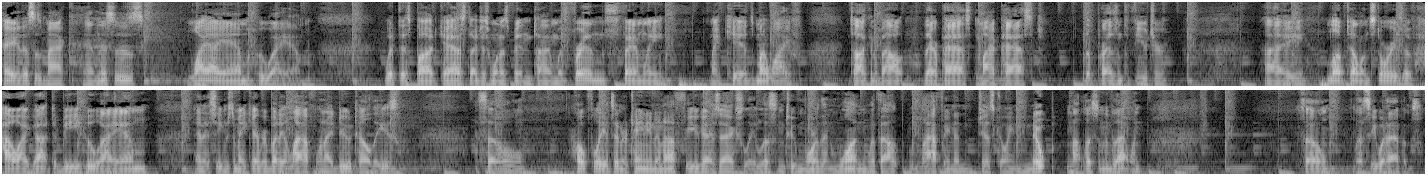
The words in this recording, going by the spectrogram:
Hey, this is Mac, and this is why I am who I am. With this podcast, I just want to spend time with friends, family, my kids, my wife, talking about their past, my past, the present, the future. I love telling stories of how I got to be who I am, and it seems to make everybody laugh when I do tell these. So, hopefully it's entertaining enough for you guys to actually listen to more than one without laughing and just going, nope, not listening to that one. So let's see what happens.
